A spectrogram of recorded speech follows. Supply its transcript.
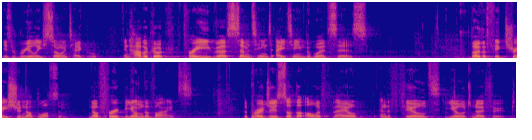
is really so integral. In Habakkuk 3, verse 17 to 18, the word says, Though the fig tree should not blossom, nor fruit be on the vines, the produce of the olive fail, and the fields yield no food,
